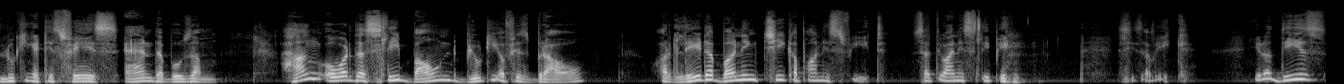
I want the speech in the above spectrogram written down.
looking at his face and the bosom, hung over the sleep bound beauty of his brow, or laid a burning cheek upon his feet. Satyavan is sleeping. she's awake you know these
